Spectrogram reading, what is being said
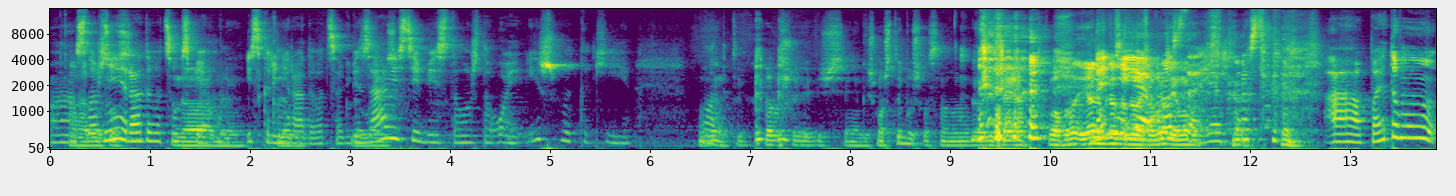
А радоваться сложнее радоваться Да, успеху. блин, Искренне клево. радоваться. Клево. Без зависти, без того, что ой, ишь вы какие. Вот. Блин, ты хорошие вещи сегодня говоришь. Может, ты будешь в основном говорить, а я, я да люблю задавать вопросы, я могу... А поэтому,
